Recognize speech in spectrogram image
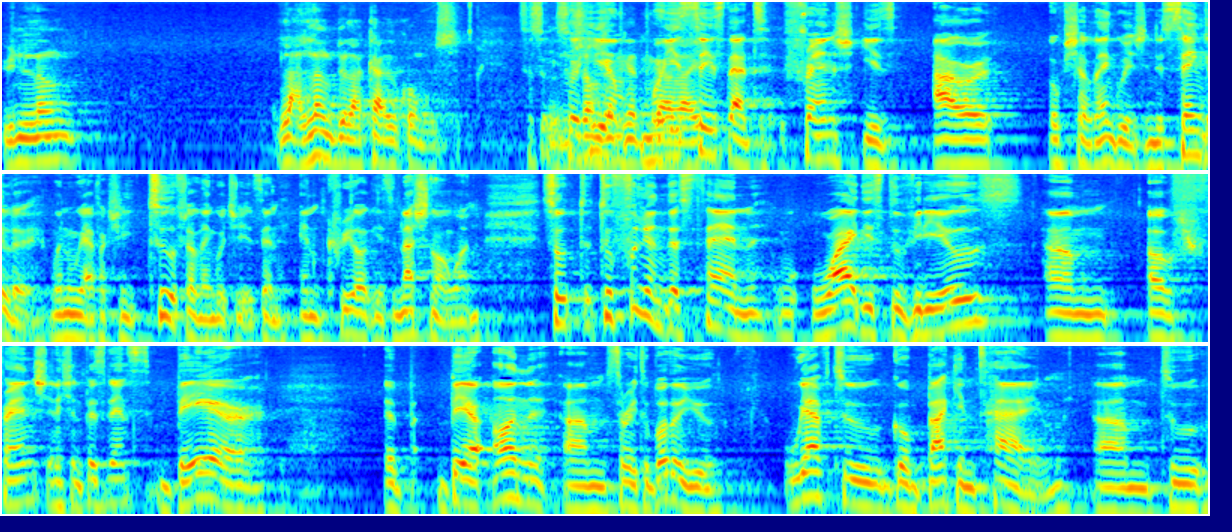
une langue, la langue de la CARICOM aussi. So, so, so here, Moïse says that French is our official language in the singular, when we have actually two official languages, and, and Creole is the national one. So to, to fully understand why these two videos um, of French and Haitian presidents bear, uh, bear on, um, sorry to bother you, we have to go back in time um, to,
